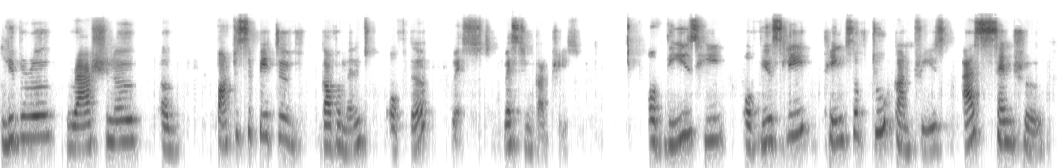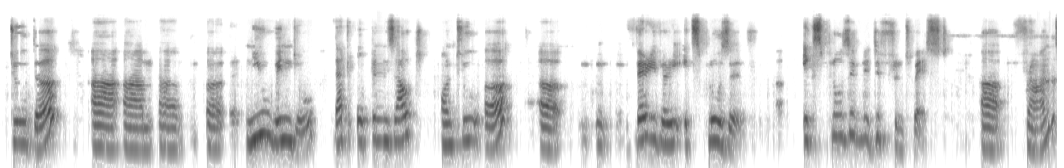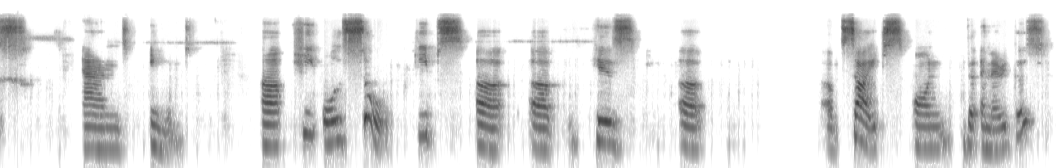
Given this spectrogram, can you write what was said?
liberal, rational, participative government of the West, Western countries. Of these, he obviously thinks of two countries as central to the uh, um, uh, uh, new window that opens out onto a, a very, very explosive, explosively different West, uh, France and England. Uh, he also keeps uh, his uh, uh, sights on the Americas.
